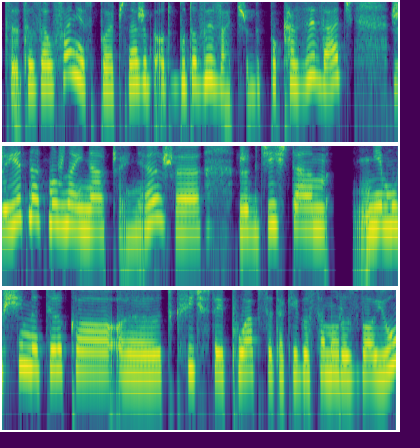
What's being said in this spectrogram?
te, to zaufanie społeczne, żeby odbudowywać, żeby pokazywać, że jednak można inaczej, nie? Że, że gdzieś tam nie musimy tylko e, tkwić w tej pułapce takiego samorozwoju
